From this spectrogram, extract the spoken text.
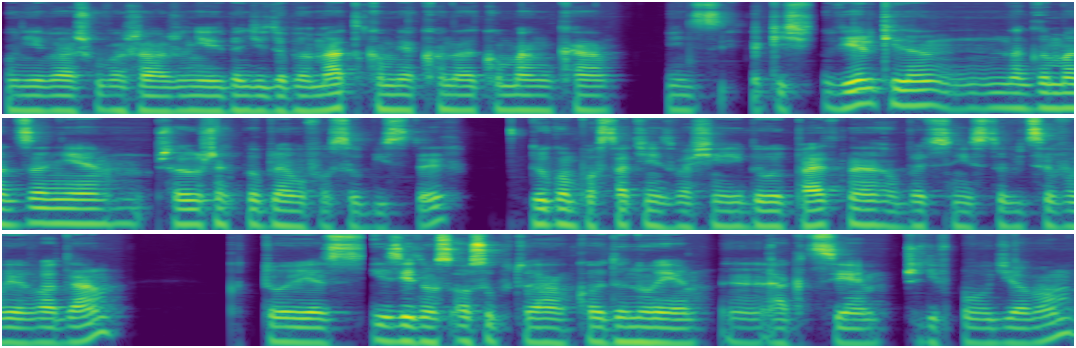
ponieważ uważała, że nie będzie dobrą matką jako narkomanka. Więc jakieś wielkie nagromadzenie przeróżnych problemów osobistych. Drugą postacią jest właśnie jej były partner, obecnie jest to wicewojewoda, który jest, jest jedną z osób, która koordynuje y, akcję przeciwpowodziową.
